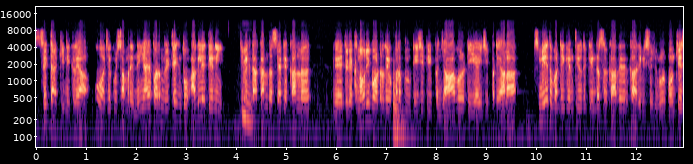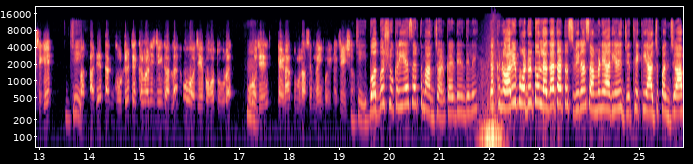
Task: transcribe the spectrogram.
ਸਿੱਟਾ ਕੀ ਨਿਕਲਿਆ ਉਹ ਅਜੇ ਕੋਈ ਸਾਹਮਣੇ ਨਹੀਂ ਆਇਆ ਪਰ ਮੀਟਿੰਗ ਤੋਂ ਅਗਲੇ ਦਿਨ ਹੀ ਜਿਵੇਂ। ਕਿ ਕੱਲ ਦੱਸਿਆ ਕਿ ਕੱਲ ਜਿਹੜੇ ਖਨੌਰੀ ਬਾਰਡਰ ਦੇ ਉੱਪਰ ਡੀਜੀਪੀ ਪੰਜਾਬ ਡੀਆਈਜੀ ਪਟਿਆਲਾ ਸਮੇਤ ਵੱਡੀ ਗਿਣਤੀ ਉਹਦੇ ਕੇਂਦਰ ਸਰਕਾਰ ਦੇ ਅਧਿਕਾਰੀ ਵੀ ਜ਼ਰੂਰ ਪਹੁੰਚੇ ਸੀਗੇ। ਜੀ। ਪਰ ਅਜੇ ਤੱਕ ਗੋਡੇ ਟੇਕਣ ਵਾਲੀ ਜੀ ਗੱਲ ਹੈ ਉਹ ਅਜੇ ਬਹੁਤ ਦੂਰ ਹੈ। ਉਹ ਜੇ ਕਹਿਣਾ ਕੋਈ ਮੁਨਾਸਿਬ ਨਹੀਂ ਹੋਏਗਾ ਜੀ ਈਸ਼ਾ ਜੀ ਬਹੁਤ ਬਹੁਤ ਸ਼ੁਕਰੀਆ ਸਰ तमाम ਜਾਣਕਾਰੀ ਦੇਣ ਦੇ ਲਈ ਤਾਂ ਖਨੌਰੀ ਬਾਰਡਰ ਤੋਂ ਲਗਾਤਾਰ ਤਸਵੀਰਾਂ ਸਾਹਮਣੇ ਆ ਰਹੀਆਂ ਨੇ ਜਿੱਥੇ ਕਿ ਅੱਜ ਪੰਜਾਬ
